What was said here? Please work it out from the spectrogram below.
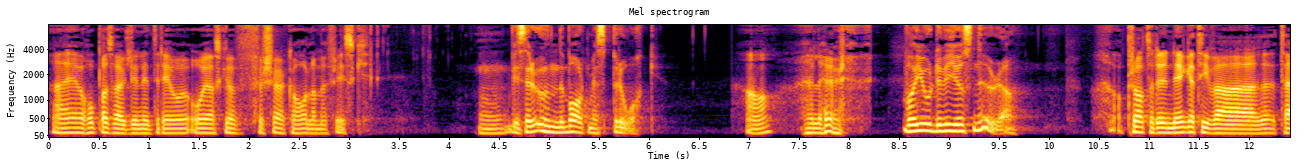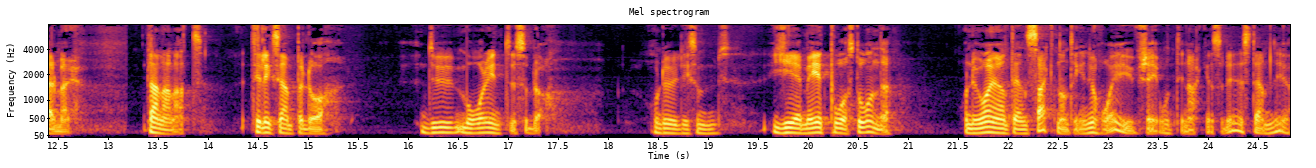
Nej, jag hoppas verkligen inte det och, och jag ska försöka hålla mig frisk. Mm. Visst är det underbart med språk? Ja, eller hur? Vad gjorde vi just nu då? Jag pratade negativa termer. Bland annat. Till exempel då. Du mår inte så bra. Och du liksom ger mig ett påstående. Och nu har jag inte ens sagt någonting. Nu har jag ju i och för sig ont i nacken så det stämde ju.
